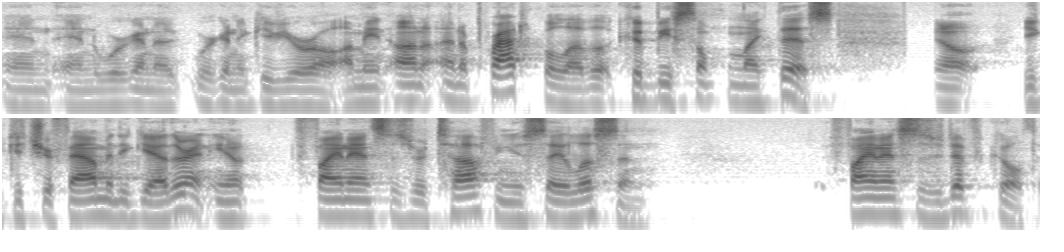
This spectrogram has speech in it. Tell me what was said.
and, and we're going we're gonna give you all? I mean, on, on a practical level, it could be something like this. You know, you get your family together, and, you know, finances are tough, and you say, listen, finances are difficult.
